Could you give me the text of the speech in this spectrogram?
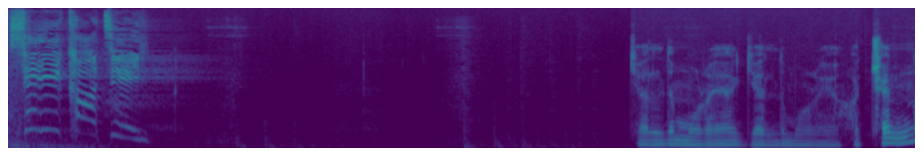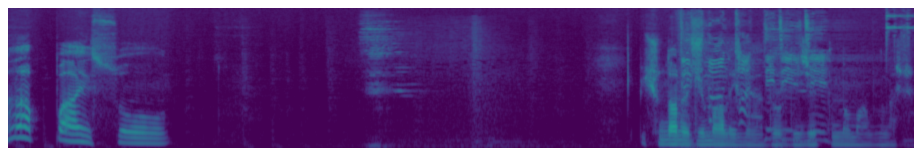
Seri katil. Geldim oraya, geldim oraya. Haçen ne yapıyorsun? Bir şundan öcümü alayım ya. Dur diyecektim ama aldılar.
